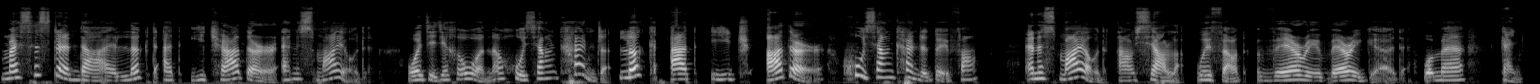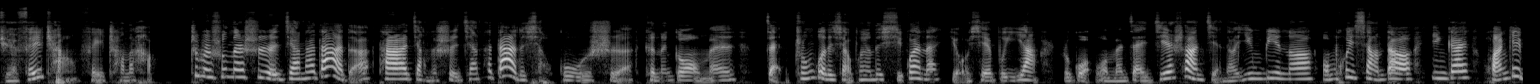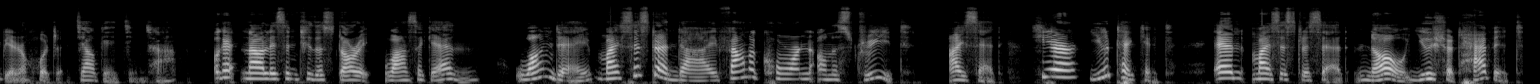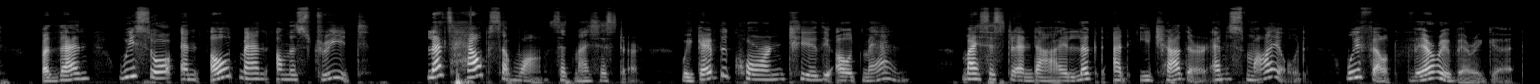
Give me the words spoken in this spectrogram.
My sister and I looked at each other and smiled. 我姐姐和我呢，互相看着，look at each other，互相看着对方，and smiled，然后笑了。We felt very, very good. 我们 感觉非常非常的好。这本书呢是加拿大的，它讲的是加拿大的小故事，可能跟我们在中国的小朋友的习惯呢有些不一样。如果我们在街上捡到硬币呢，我们会想到应该还给别人或者交给警察。Okay, now listen to the story once again. One day, my sister and I found a corn on the street. I said, Here, you take it. And my sister said, No, you should have it. But then we saw an old man on the street. Let's help someone, said my sister. We gave the corn to the old man. My sister and I looked at each other and smiled. We felt very, very good.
